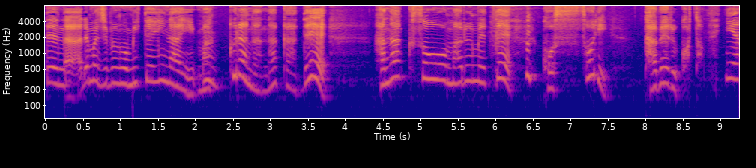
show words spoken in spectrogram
て誰も自分を見ていない真っ暗な中で、鼻くそを丸めて こっそり食べること。いや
